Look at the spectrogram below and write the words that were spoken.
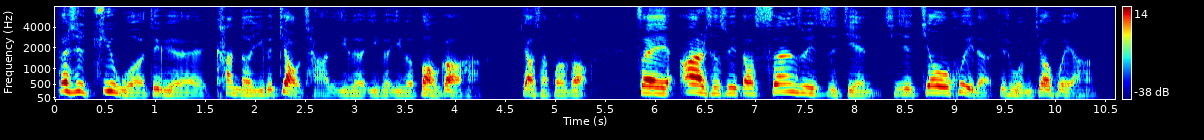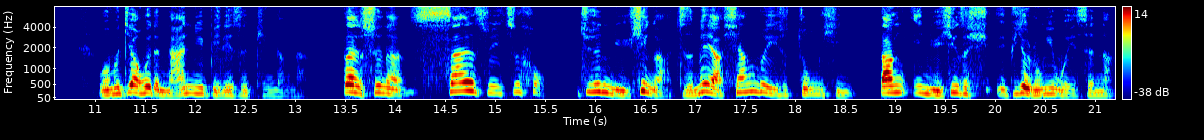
但是据我这个看到一个调查的一个一个一个报告哈，调查报告，在二十岁到三十岁之间，其实教会的就是我们教会啊，我们教会的男女比例是平等的，但是呢，三岁之后，就是女性啊，姊妹啊，相对于是中心。当一女性是比较容易委身呐、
